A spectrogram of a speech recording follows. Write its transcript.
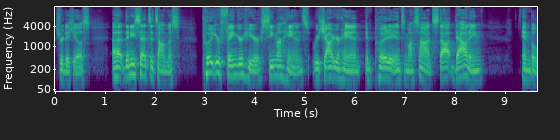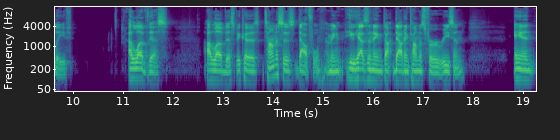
It's ridiculous. Uh, then he said to Thomas, Put your finger here, see my hands, reach out your hand and put it into my side. Stop doubting and believe. I love this. I love this because Thomas is doubtful. I mean, he has the name Doubting Thomas for a reason. And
